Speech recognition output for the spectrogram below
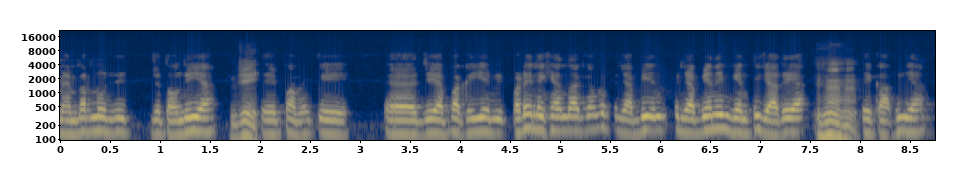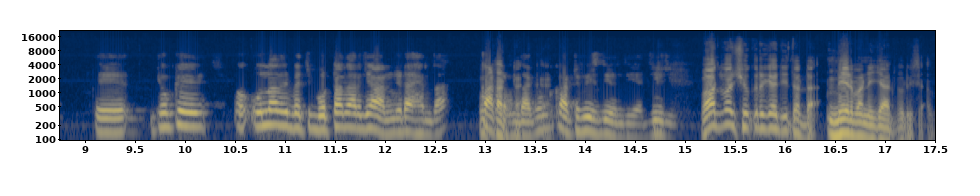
ਮੈਂਬਰ ਨੂੰ ਜਿਤਾਉਂਦੀ ਆ। ਜੀ। ਤੇ ਭਾਵੇਂ ਕਿ ਜੇ ਆਪਾਂ ਕਹੀਏ ਵੀ ਪੜ੍ਹੇ ਲਿਖਿਆਂ ਦਾ ਕਿਉਂਕਿ ਪੰਜਾਬੀ ਪੰਜਾਬੀਆਂ ਦੀ ਵੀ ਗਿਣਤੀ ਜ਼ਿਆਦੇ ਆ। ਤੇ ਕਾਫੀ ਆ। ਤੇ ਕਿਉਂਕਿ ਉਹ- ਉਹਨਾਂ ਦੇ ਵਿੱਚ ਵੋਟਾਂ ਦਾ ਰੁਝਾਨ ਜਿਹੜਾ ਹੁੰਦਾ ਘੱਟ ਹੁੰਦਾ। ਕਿਉਂਕਿ ਘੱਟ ਫੀਸਦੀ ਹੁੰਦੀ ਹੈ ਜੀ ਜੀ। ਬਹੁਤ ਬਹੁਤ ਸ਼ੁਕਰੀਆ ਜੀ ਤੁਹਾਡਾ। ਮਿਹਰਬਾਨੀ ਜਾਟਪੁਰੀ ਸਾਹਿਬ।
